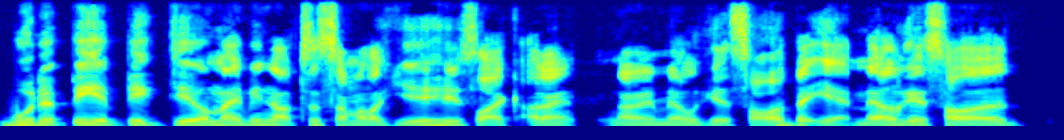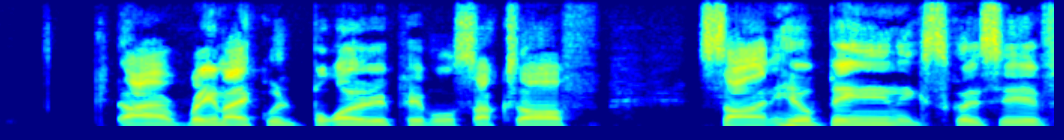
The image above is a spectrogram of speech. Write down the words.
would it be a big deal? Maybe not to someone like you who's like, I don't know Metal Gear Solid, but yeah, Metal Gear Solid uh, remake would blow people's socks off. Silent Hill being exclusive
